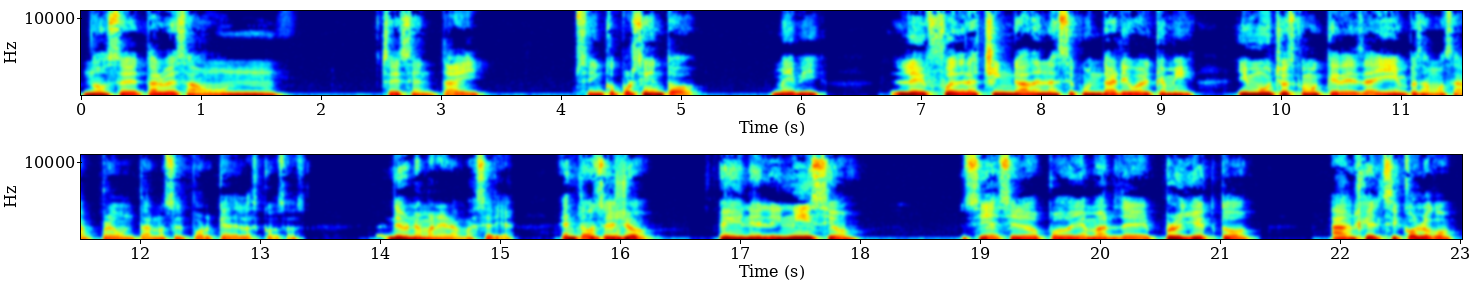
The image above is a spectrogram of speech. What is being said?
no sé, tal vez a un 65%, maybe, le fue de la chingada en la secundaria igual que a mí. Y muchos como que desde ahí empezamos a preguntarnos el porqué de las cosas de una manera más seria. Entonces yo, en el inicio, si así lo puedo llamar, del proyecto Ángel Psicólogo,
